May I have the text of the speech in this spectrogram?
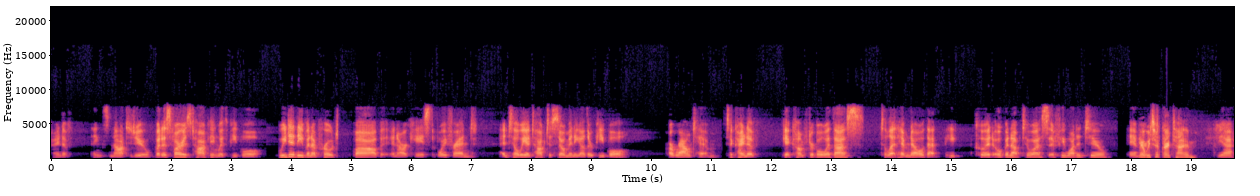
kind of things not to do. But as far as talking with people, we didn't even approach Bob, in our case, the boyfriend, until we had talked to so many other people around him to kind of get comfortable with us, to let him know that he could open up to us if he wanted to. Amber, yeah, we took our time. Yeah.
